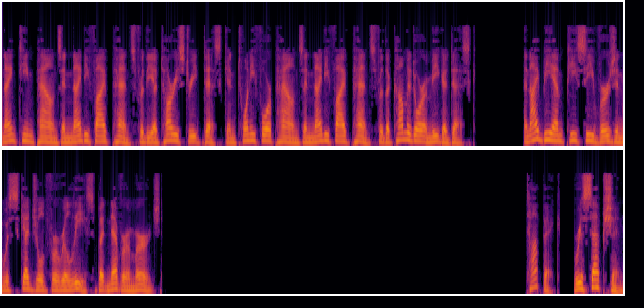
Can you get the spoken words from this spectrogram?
£19.95 for the Atari Street disc and £24.95 for the Commodore Amiga disc. An IBM PC version was scheduled for release but never emerged. Reception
